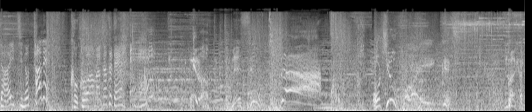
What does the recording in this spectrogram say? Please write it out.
大地の種。ここは任せて。えメッセン落ちろ。バカめ。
